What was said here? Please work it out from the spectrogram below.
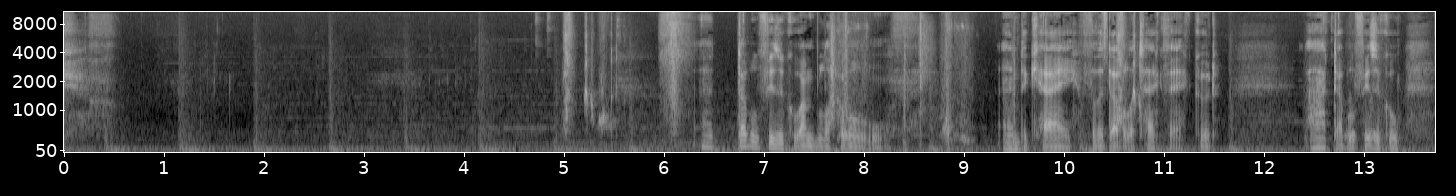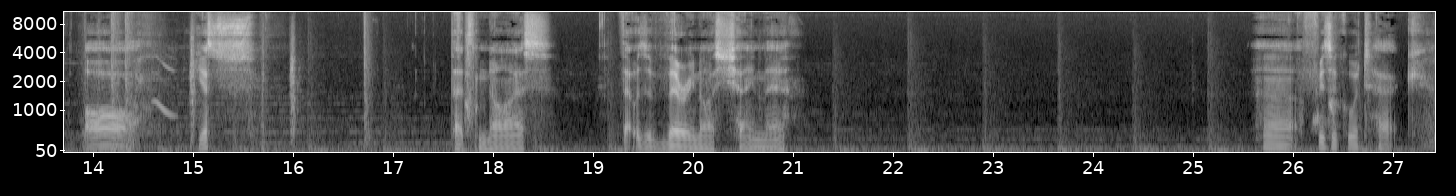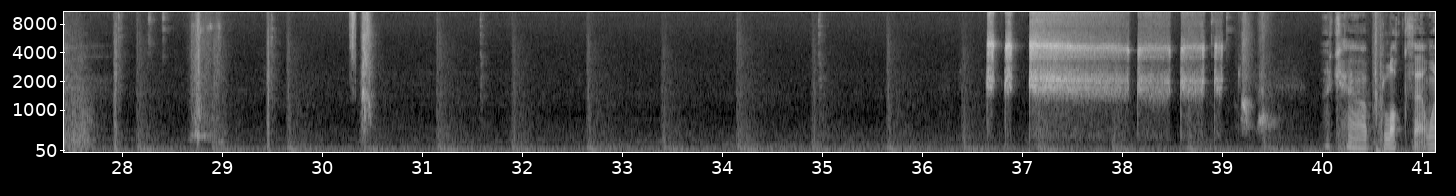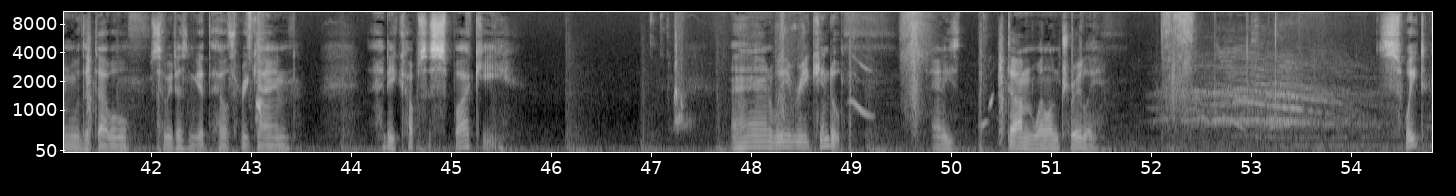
A double physical unblockable. And decay for the double attack there. Good. Ah, double physical. Oh, yes. That's nice. That was a very nice chain there. Uh, a physical attack. Okay, I'll block that one with a double so he doesn't get the health regain. And he cops a spiky. And we rekindle. And he's done well and truly. Sweet.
